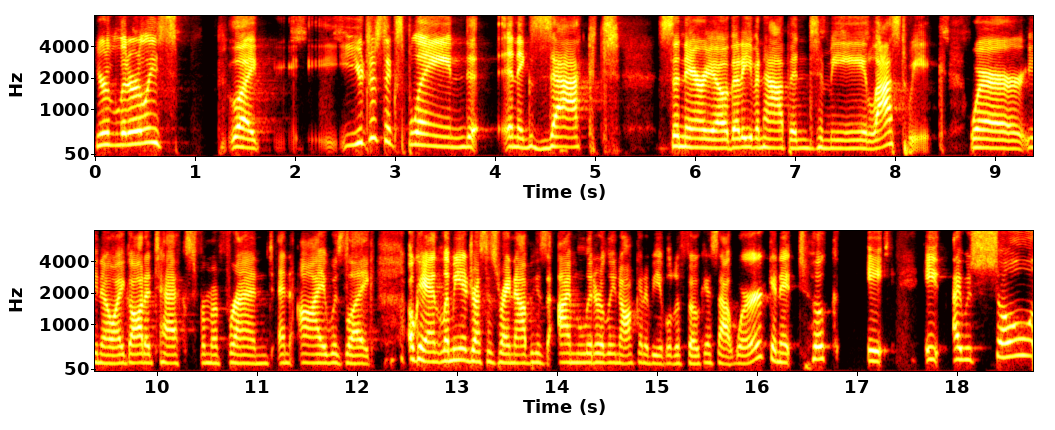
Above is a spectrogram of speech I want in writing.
you're literally like you just explained an exact scenario that even happened to me last week where you know I got a text from a friend and I was like okay and let me address this right now because I'm literally not going to be able to focus at work. And it took it it I was so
